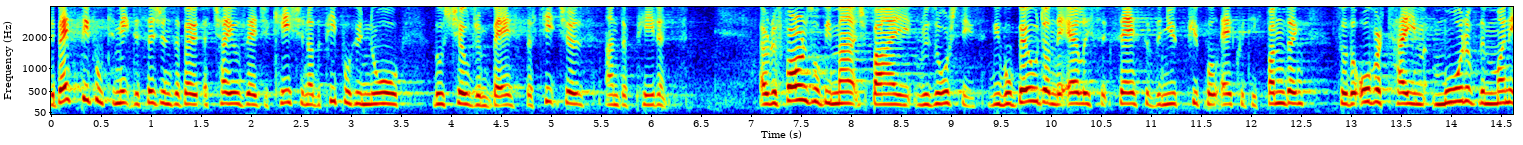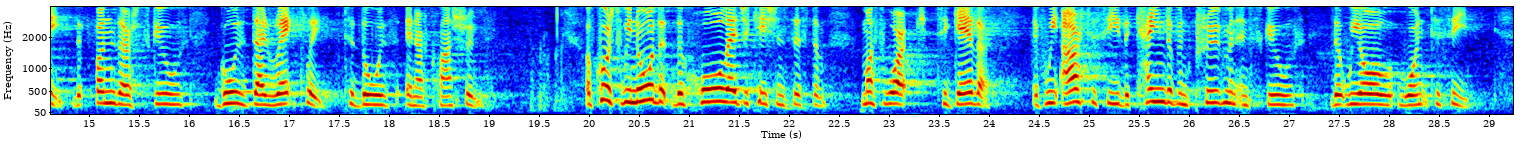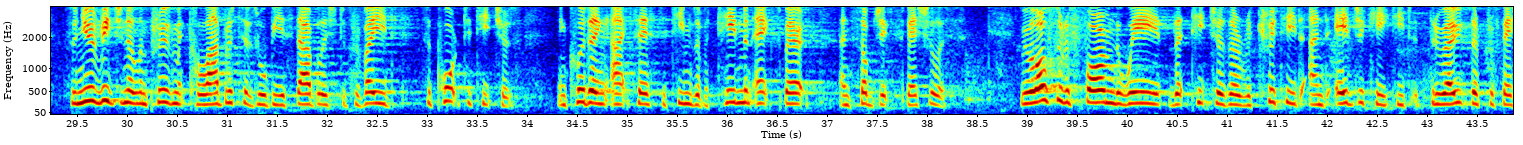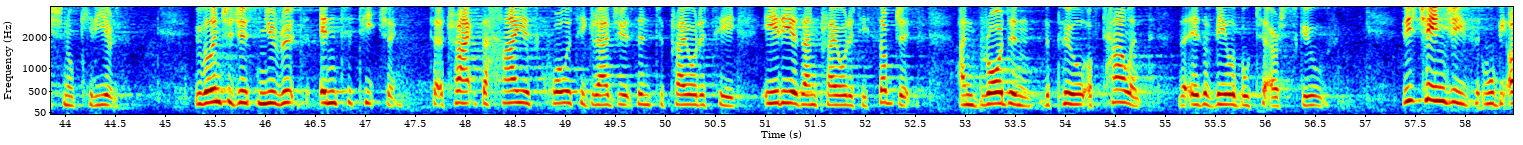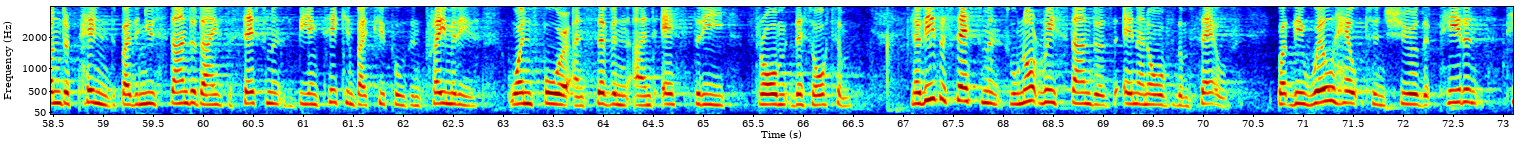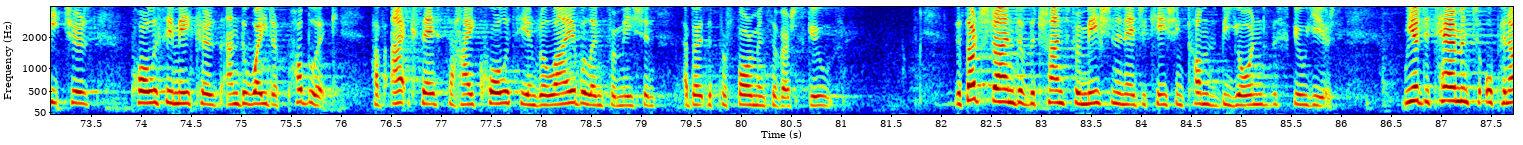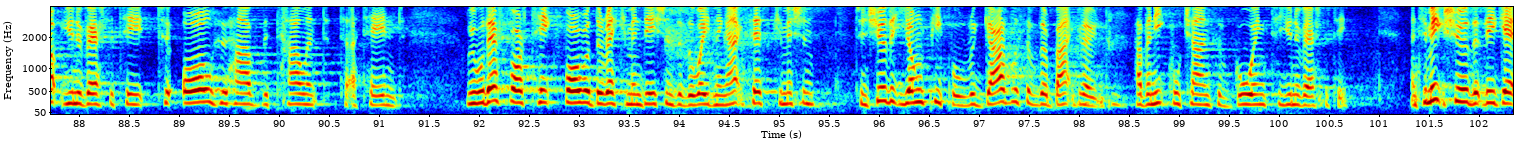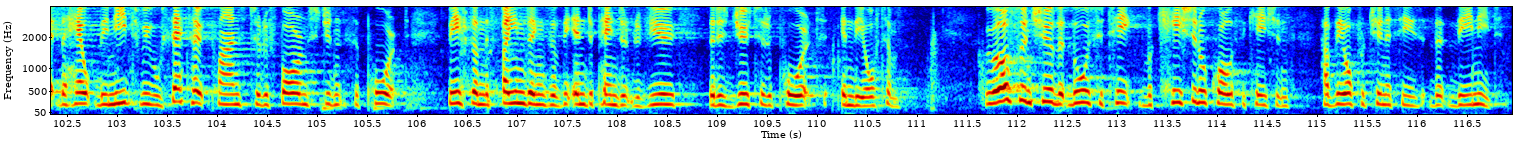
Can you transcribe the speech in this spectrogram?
The best people to make decisions about a child's education are the people who know those children best, their teachers and their parents. Our reforms will be matched by resources. We will build on the early success of the new pupil equity funding so that over time more of the money that funds our schools goes directly to those in our classrooms. Of course, we know that the whole education system must work together if we are to see the kind of improvement in schools that we all want to see. So new regional improvement collaboratives will be established to provide support to teachers, including access to teams of attainment experts and subject specialists. We will also reform the way that teachers are recruited and educated throughout their professional careers. We will introduce new routes into teaching to attract the highest quality graduates into priority areas and priority subjects and broaden the pool of talent that is available to our schools. These changes will be underpinned by the new standardised assessments being taken by pupils in primaries 1, 4 and 7 and S3 from this autumn. Now, these assessments will not raise standards in and of themselves, but they will help to ensure that parents, teachers, policymakers and the wider public have access to high quality and reliable information about the performance of our schools. The third strand of the transformation in education comes beyond the school years. We are determined to open up university to all who have the talent to attend. We will therefore take forward the recommendations of the Widening Access Commission to ensure that young people, regardless of their background, have an equal chance of going to university. And to make sure that they get the help they need, we will set out plans to reform student support based on the findings of the independent review that is due to report in the autumn. We will also ensure that those who take vocational qualifications have the opportunities that they need.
